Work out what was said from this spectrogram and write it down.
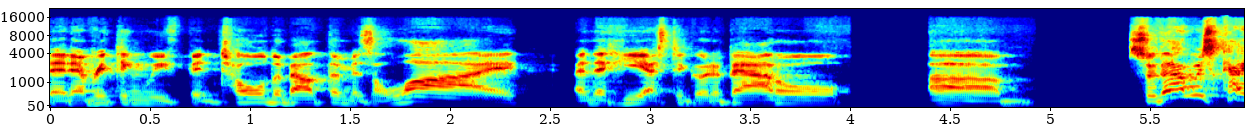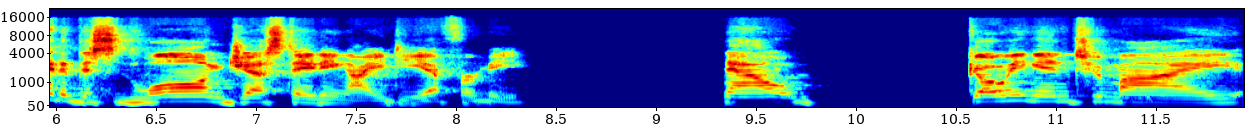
that everything we've been told about them is a lie, and that he has to go to battle. Um, so that was kind of this long gestating idea for me. Now, going into my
